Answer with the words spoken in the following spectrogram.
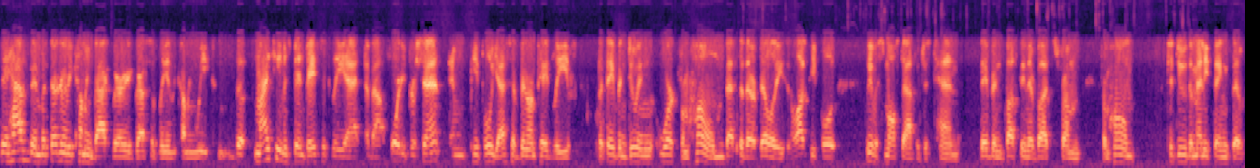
they have been, but they're going to be coming back very aggressively in the coming weeks. The, my team has been basically at about 40%, and people, yes, have been on paid leave, but they've been doing work from home best of their abilities. And a lot of people, we have a small staff of just 10. They've been busting their butts from, from home to do the many things that,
